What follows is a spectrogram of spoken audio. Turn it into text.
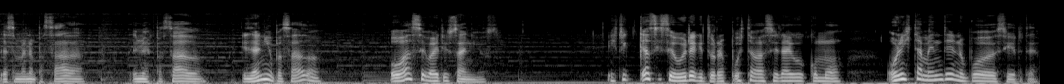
¿La semana pasada? ¿El mes pasado? ¿El año pasado? ¿O hace varios años? Estoy casi segura que tu respuesta va a ser algo como, honestamente no puedo decirte.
